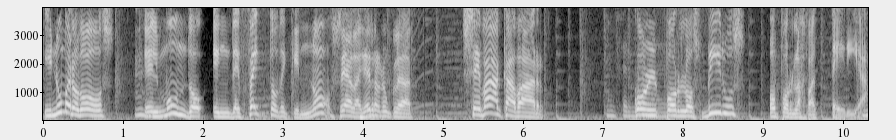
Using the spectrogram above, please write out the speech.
Y número dos, el mundo, en defecto de que no sea la guerra nuclear, se va a acabar con, por los virus o por las bacterias.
